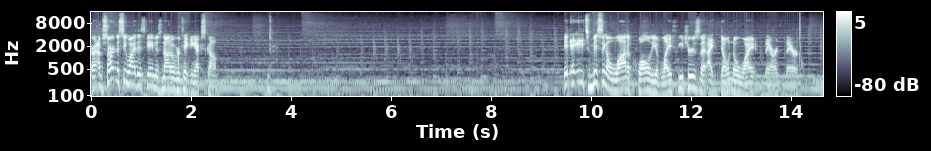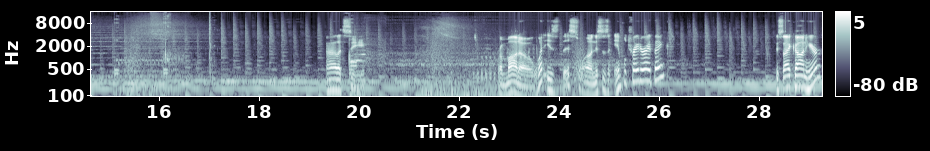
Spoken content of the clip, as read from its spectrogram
Alright, I'm starting to see why this game is not overtaking XCOM. It, it, it's missing a lot of quality of life features that I don't know why they aren't there. Uh, let's see. Romano. What is this one? This is an infiltrator, I think? This icon here?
